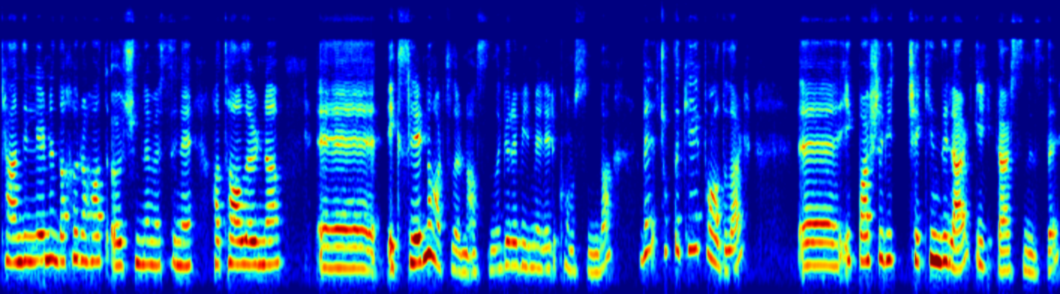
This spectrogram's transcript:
kendilerini daha rahat ölçümlemesini, hatalarını, e, eksilerini artılarını aslında görebilmeleri konusunda ve çok da keyif aldılar. Ee, ilk başta bir çekindiler ilk dersimizde.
